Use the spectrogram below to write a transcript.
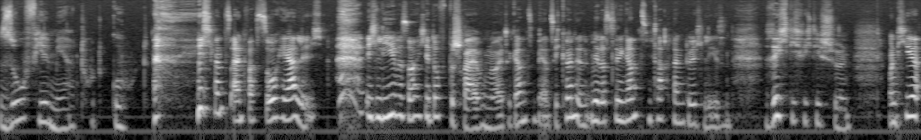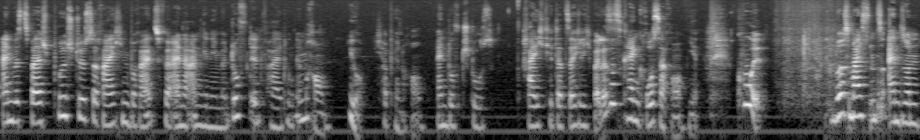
So viel mehr tut gut. Ich finde es einfach so herrlich. Ich liebe solche Duftbeschreibungen, Leute, ganz im Ernst. Ich könnte mir das den ganzen Tag lang durchlesen. Richtig, richtig schön. Und hier ein bis zwei Sprühstöße reichen bereits für eine angenehme Duftentfaltung im Raum. Jo, ich habe hier einen Raum. Ein Duftstoß reicht hier tatsächlich, weil es ist kein großer Raum hier. Cool. Du hast meistens ein so ein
